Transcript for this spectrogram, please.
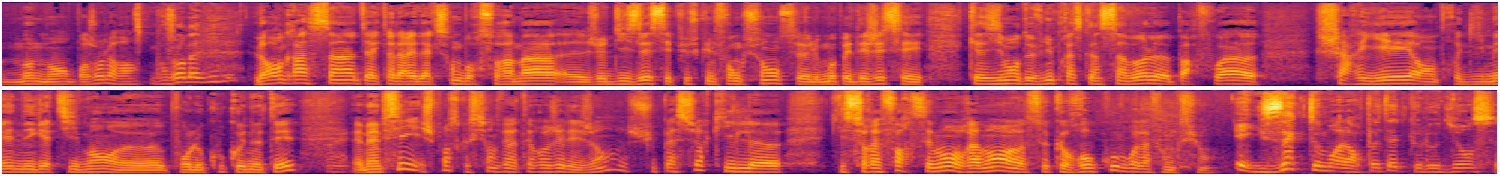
moments. Bonjour Laurent. Bonjour David. Laurent Grassin, directeur de la rédaction de Boursorama. Euh, je le disais, c'est plus qu'une fonction. Le mot PDG, c'est quasiment devenu presque un symbole euh, parfois euh, charrié, entre guillemets, négativement euh, pour le coup connoté. Et même si, je pense que si on devait interroger les gens, je suis pas sûr qu'ils euh, qu forcément vraiment euh, ce que recouvre la fonction. Exactement. Alors peut-être que l'audience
